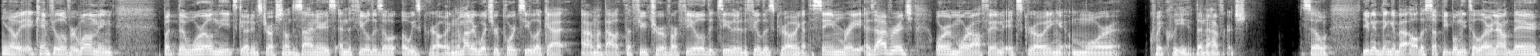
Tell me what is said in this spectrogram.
you know, it, it can feel overwhelming but the world needs good instructional designers, and the field is always growing. No matter which reports you look at um, about the future of our field, it's either the field is growing at the same rate as average, or more often, it's growing more quickly than average. So you can think about all the stuff people need to learn out there.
